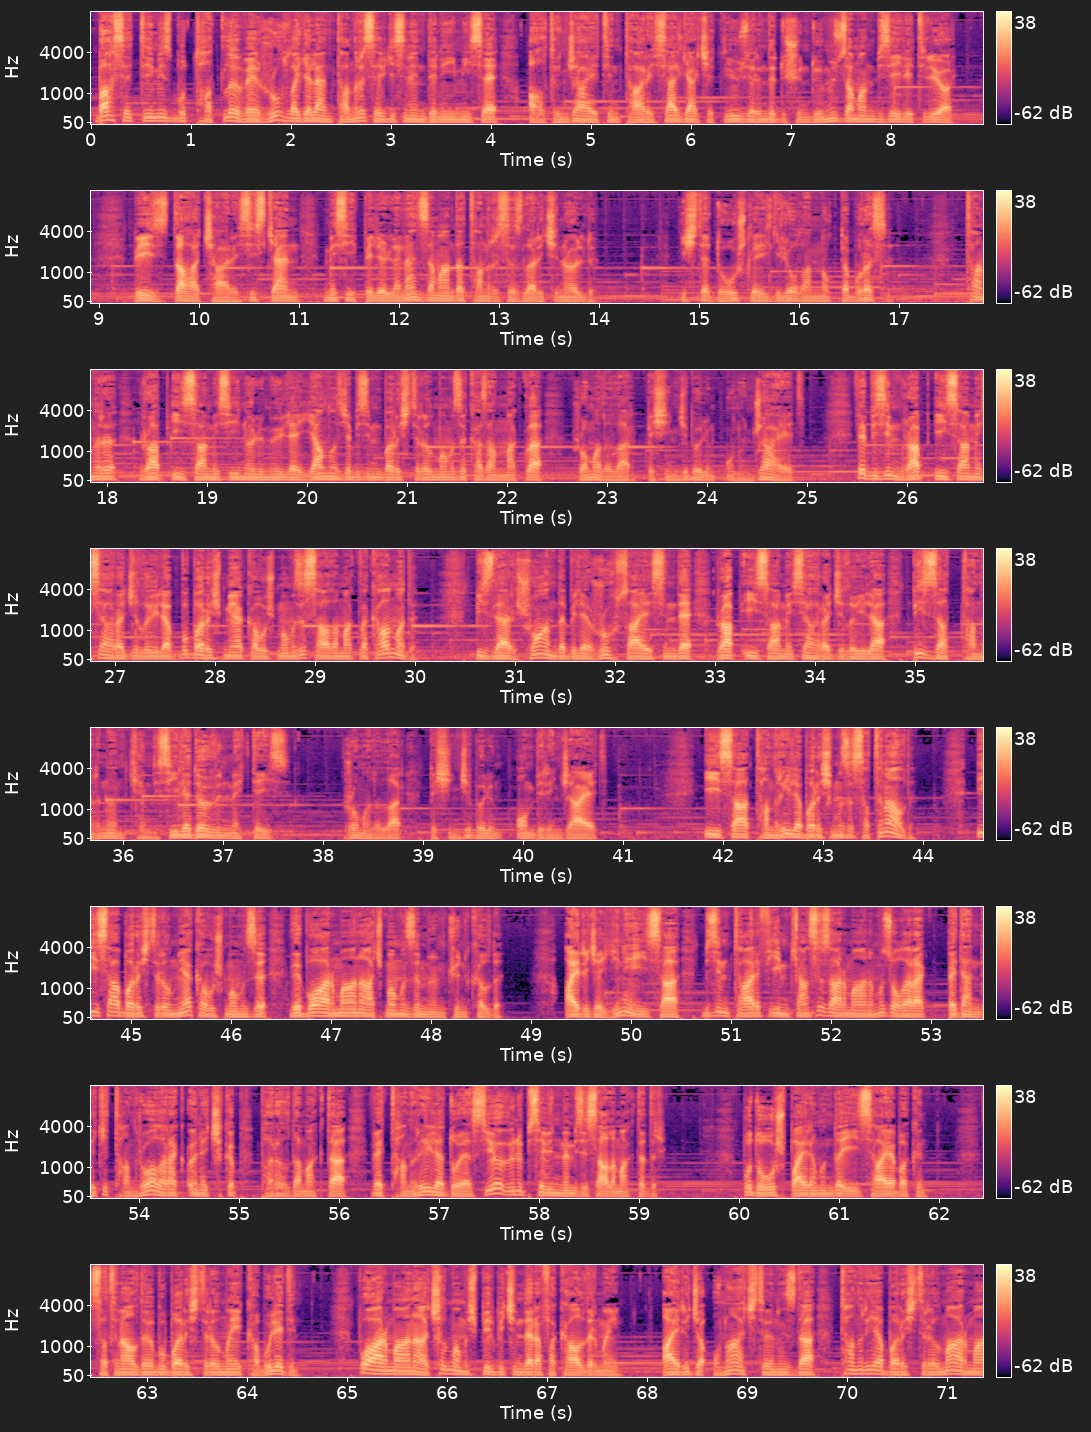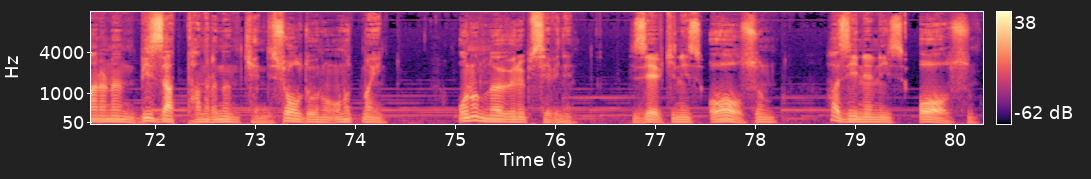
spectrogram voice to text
Bahsettiğimiz bu tatlı ve ruhla gelen Tanrı sevgisinin deneyimi ise 6. ayetin tarihsel gerçekliği üzerinde düşündüğümüz zaman bize iletiliyor. Biz daha çaresizken Mesih belirlenen zamanda tanrısızlar için öldü. İşte doğuşla ilgili olan nokta burası. Tanrı, Rab İsa Mesih'in ölümüyle yalnızca bizim barıştırılmamızı kazanmakla Romalılar 5. bölüm 10. ayet ve bizim Rab İsa Mesih aracılığıyla bu barışmaya kavuşmamızı sağlamakla kalmadı. Bizler şu anda bile ruh sayesinde Rab İsa Mesih aracılığıyla bizzat Tanrı'nın kendisiyle de övünmekteyiz. Romalılar 5. bölüm 11. ayet İsa Tanrı ile barışımızı satın aldı. İsa barıştırılmaya kavuşmamızı ve bu armağanı açmamızı mümkün kıldı. Ayrıca yine İsa bizim tarifi imkansız armağanımız olarak bedendeki Tanrı olarak öne çıkıp parıldamakta ve Tanrı ile doyasıya övünüp sevinmemizi sağlamaktadır. Bu doğuş bayramında İsa'ya bakın. Satın aldığı bu barıştırılmayı kabul edin. Bu armağanı açılmamış bir biçimde rafa kaldırmayın. Ayrıca onu açtığınızda Tanrı'ya barıştırılma armağanının bizzat Tanrı'nın kendisi olduğunu unutmayın. Onunla övünüp sevinin. Zevkiniz o olsun, hazineniz o olsun.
